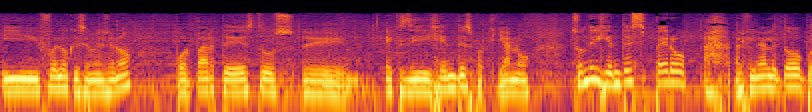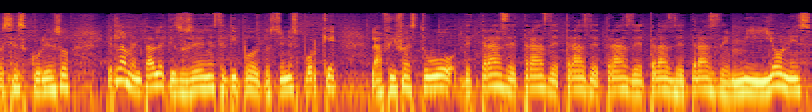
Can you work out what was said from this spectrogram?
y fue lo que se mencionó por parte de estos eh, ex dirigentes porque ya no son dirigentes pero ah, al final de todo pues es curioso. Es lamentable que sucedan este tipo de cuestiones porque la FIFA estuvo detrás detrás detrás detrás detrás detrás de millones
